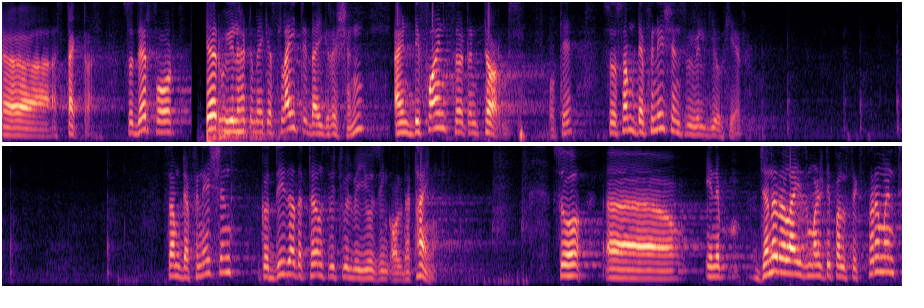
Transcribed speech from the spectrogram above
uh, spectra. So, therefore, here we will have to make a slight digression and define certain terms. Okay. So, some definitions we will give here. Some definitions because these are the terms which we will be using all the time. So, uh, in a generalized multipulse experiment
